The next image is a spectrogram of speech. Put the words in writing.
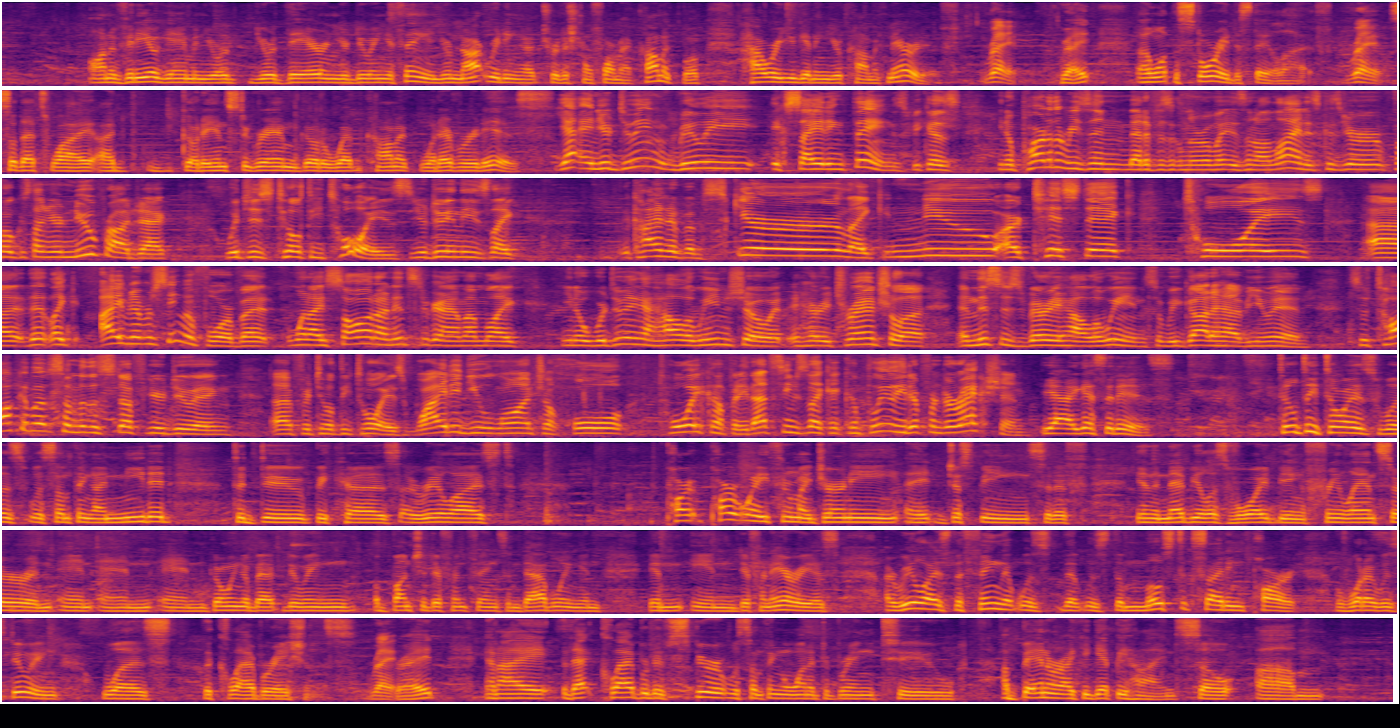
on a video game and you're you're there and you're doing your thing and you're not reading a traditional format comic book, how are you getting your comic narrative? Right. Right? I want the story to stay alive. Right. So that's why I'd go to Instagram, go to webcomic, whatever it is. Yeah, and you're doing really exciting things because you know part of the reason Metaphysical Neuroma isn't online is because you're focused on your new project, which is Tilty Toys. You're doing these like kind of obscure, like new artistic toys uh, that like I've never seen before. But when I saw it on Instagram, I'm like, you know, we're doing a Halloween show at Hairy Tarantula, and this is very Halloween, so we got to have you in. So talk about some of the stuff you're doing uh, for Tilty Toys. Why did you launch a whole toy company? That seems like a completely different direction. Yeah, I guess it is. Tilty Toys was, was something I needed to do because I realized part way through my journey, it just being sort of in the nebulous void, being a freelancer and, and, and, and going about doing a bunch of different things and dabbling in, in, in different areas, I realized the thing that was that was the most exciting part of what I was doing was the collaborations. Right. Right? And I that collaborative spirit was something I wanted to bring to a banner I could get behind. So um,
